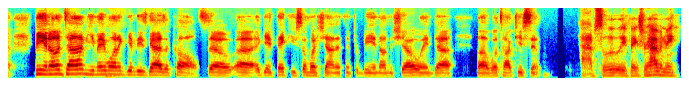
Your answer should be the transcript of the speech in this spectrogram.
being on time, you may want to give these guys a call. So, uh, again, thank you so much, Jonathan, for being on the show. And uh, uh we'll talk to you soon. Absolutely. Thanks for having me.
